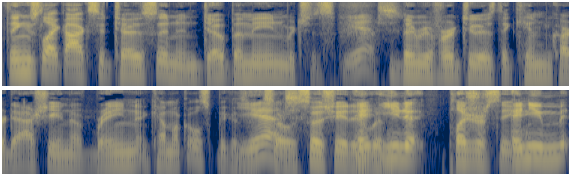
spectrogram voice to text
things like oxytocin and dopamine, which has yes. been referred to as the Kim Kardashian of brain chemicals because yes. it's so associated and, with you know, pleasure seeking. And you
